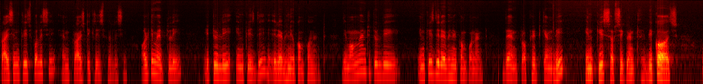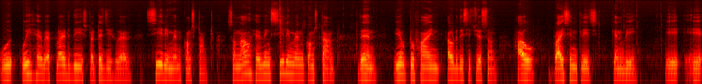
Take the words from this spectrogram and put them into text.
price increase policy and price decrease policy. Ultimately, it will increase the revenue component. The moment it will be increase the revenue component, then profit can be increased subsequently, because we, we have applied the strategy where C remain constant. So, now having C remain constant, then you have to find out the situation how price increase can be a, a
